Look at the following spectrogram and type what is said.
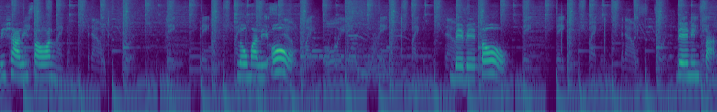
ลิชาลิซอน โลมาริโอ เบเบโต เดนินสัน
